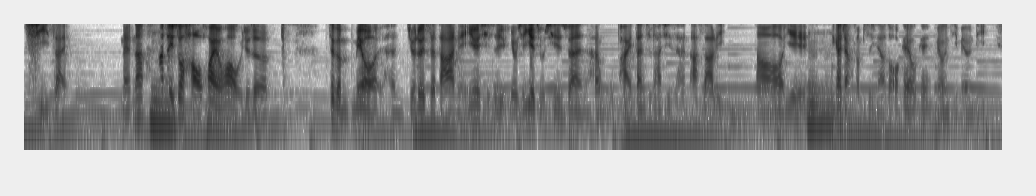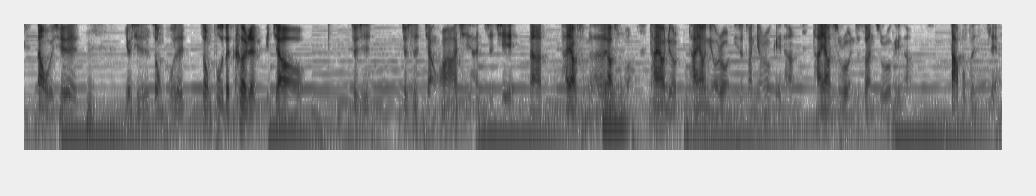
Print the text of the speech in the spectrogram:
气在。那那那至于说好坏的话，我觉得这个没有很绝对的答案呢，因为其实有些业主其实虽然很武派，但是他其实很阿萨利，然后也嗯嗯你跟他讲什么事情，他说 OK OK 没问题没问题。那我觉得嗯，尤其是中部的中部的客人比较就是就是讲话他其实很直接，那他要什么他就要什么，他要牛他要牛肉你就端牛肉给他，他要猪肉你就端猪肉给他，大部分是这样。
